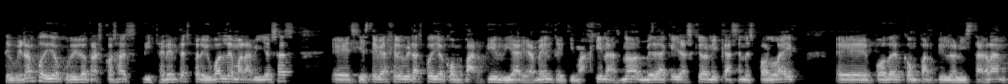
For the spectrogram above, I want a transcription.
te hubieran podido ocurrir otras cosas diferentes, pero igual de maravillosas, si este viaje lo hubieras podido compartir diariamente, te imaginas, ¿no? En vez de aquellas crónicas en Spotlight, poder compartirlo en Instagram.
